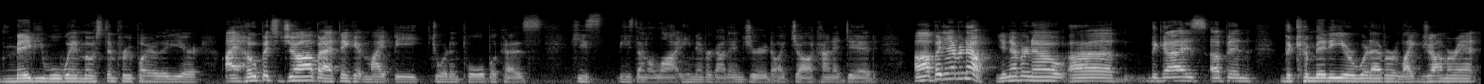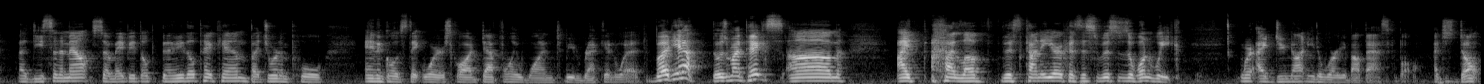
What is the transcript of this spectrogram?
maybe will win Most Improved Player of the Year. I hope it's Ja, but I think it might be Jordan Poole because he's he's done a lot. He never got injured like Ja kind of did. Uh, but you never know. You never know. Uh, the guys up in the committee or whatever like Ja Morant a decent amount, so maybe they'll maybe they'll pick him. But Jordan Poole and the Golden State Warrior squad definitely one to be reckoned with. But yeah, those are my picks. Um, I I love this kind of year because this this is a one week where I do not need to worry about basketball. I just don't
